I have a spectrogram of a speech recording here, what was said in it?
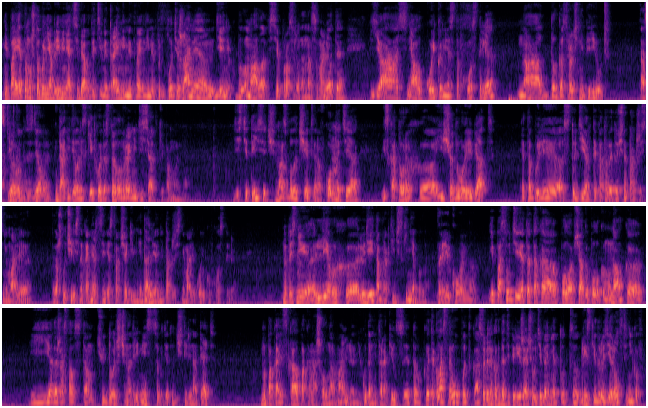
И поэтому, чтобы не обременять себя вот этими тройными, двойными платежами, денег было мало, все просраны на самолеты, я снял койко-место в хостеле, на долгосрочный период. А скидку Стоило... сделали? Да, они делали скидку, это стоило в районе десятки, по-моему. 10 тысяч, нас было четверо в комнате, из которых э, еще двое ребят, это были студенты, которые точно так же снимали, потому что учились на коммерции, место в общаге им не дали, они также снимали койку в хостеле. Ну, то есть ни левых э, людей там практически не было. Прикольно. И по сути это такая полуобщага, полукоммуналка, и я даже остался там чуть дольше, чем на 3 месяца, где-то на 4 на 5. Ну, пока искал, пока нашел нормальную, никуда не торопился. Это, это классный опыт, особенно когда ты переезжаешь, и у тебя нет тут близких друзей, родственников.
